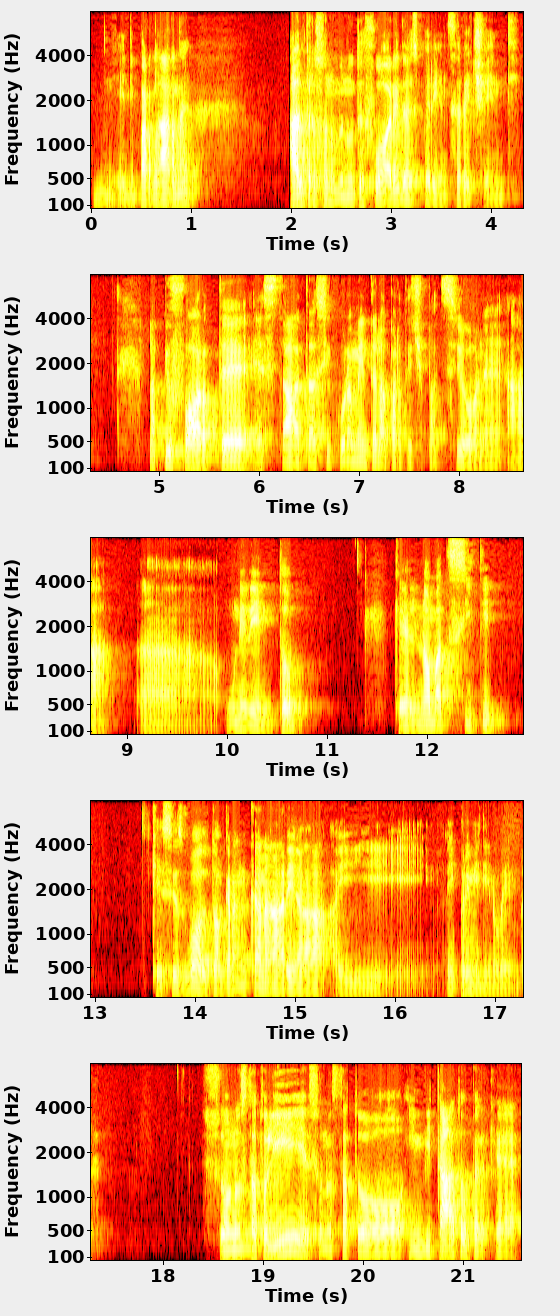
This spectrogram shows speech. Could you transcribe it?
mh, e di parlarne, altre sono venute fuori da esperienze recenti. La più forte è stata sicuramente la partecipazione a uh, un evento che è il Nomad City, che si è svolto a Gran Canaria ai, ai primi di novembre. Sono stato lì e sono stato invitato perché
